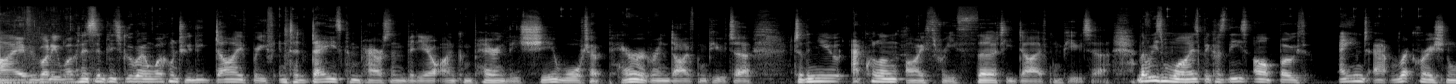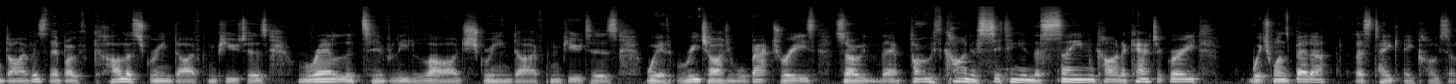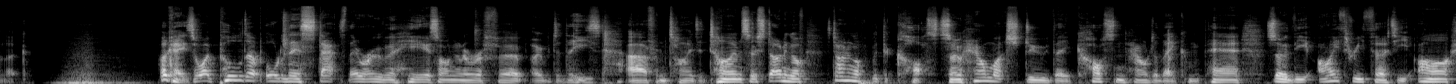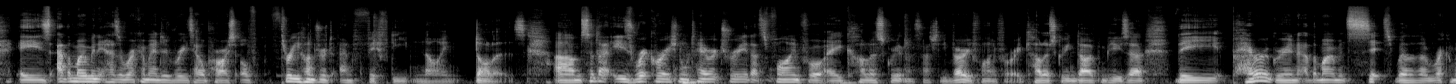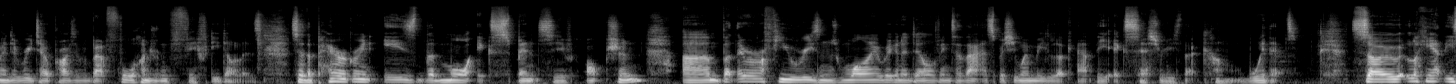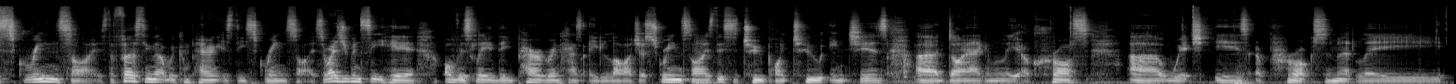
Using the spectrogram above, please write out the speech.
Hi everybody, welcome to Simply Scuba and welcome to the dive brief. In today's comparison video, I'm comparing the Shearwater Peregrine dive computer to the new Aqualung i330 dive computer. And the reason why is because these are both aimed at recreational divers. They're both color screen dive computers, relatively large screen dive computers with rechargeable batteries. So they're both kind of sitting in the same kind of category. Which one's better? Let's take a closer look. Okay, so I pulled up all of their stats. They're over here, so I'm going to refer over to these uh, from time to time. So starting off, starting off with the cost. So how much do they cost and how do they compare? So the i330R is, at the moment, it has a recommended retail price of $359. Um, so that is recreational territory. That's fine for a color screen. That's actually very fine for a color screen dive computer. The Peregrine at the moment sits with a recommended retail price of about $450. So the Peregrine is the more expensive option, um, but there are a few reasons why we're going to delve into that, especially when we look at the accessories that come with it. So looking at the screen size, the first thing that we're comparing is the screen size. So as you can see here, obviously the Peregrine has a larger screen size. This is 2.2 inches uh, diagonally across, uh, which is approximately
